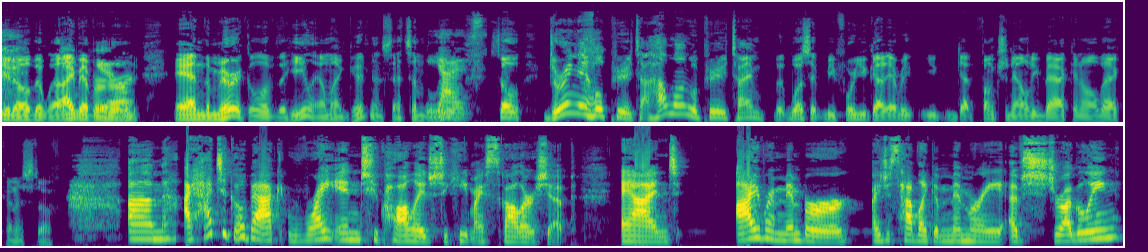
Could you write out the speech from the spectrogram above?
you know, that I've ever you. heard. And the miracle of the healing. Oh my goodness, that's unbelievable. Yes. So during that whole period of time, how long of a period of time was it before you got every you got functionality back and all that kind of stuff? Um, I had to go back right into college to keep my scholarship. And I remember I just have like a memory of struggling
